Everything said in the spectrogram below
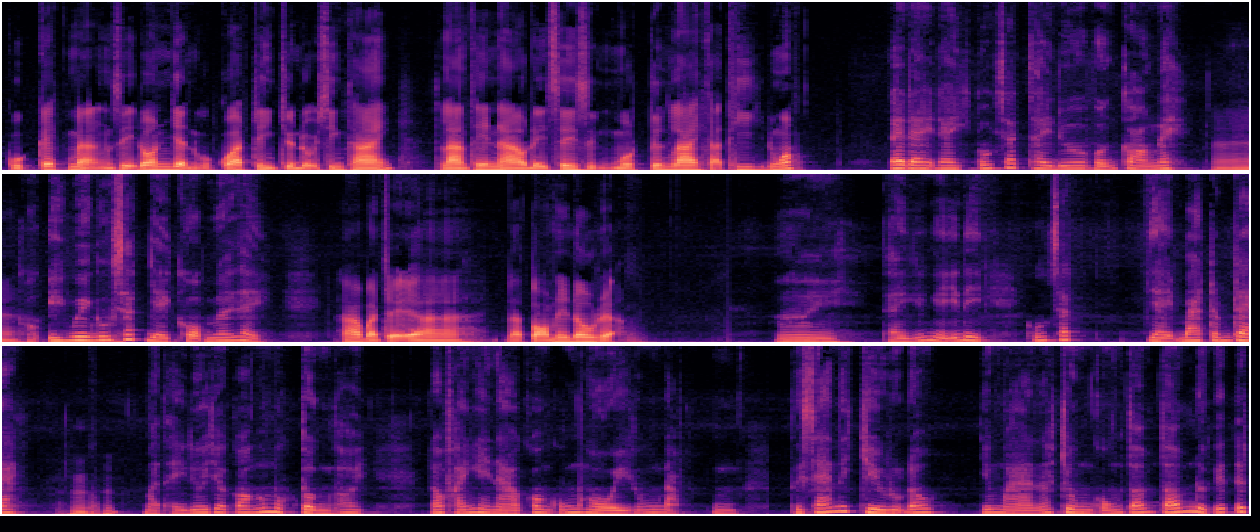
cuộc cách mạng dễ đón nhận của quá trình chuyển đổi sinh thái làm thế nào để xây dựng một tương lai khả thi đúng không? đây đây đây cuốn sách thầy đưa vẫn còn đây À, còn y nguyên cuốn sách dày cộm với thầy sao bạn trẻ à, đã tóm đến đâu rồi ạ? Ôi, thầy cứ nghĩ đi cuốn sách dày 300 trang. Mà thầy đưa cho con có một tuần thôi. Đâu phải ngày nào con cũng ngồi con đọc từ sáng đến chiều được đâu. Nhưng mà nói chung cũng tóm tóm được ít ít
